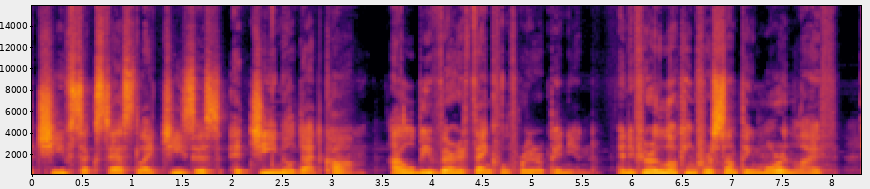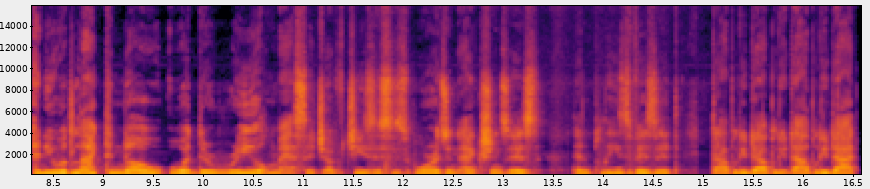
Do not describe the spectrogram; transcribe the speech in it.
achievesuccesslikejesus at gmail.com. I will be very thankful for your opinion. And if you're looking for something more in life, and you would like to know what the real message of Jesus' words and actions is, then please visit www.jesus.net.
